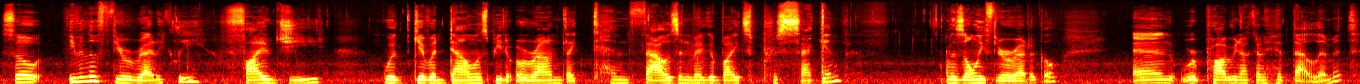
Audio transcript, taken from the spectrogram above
So even though theoretically 5G would give a download speed around like 10,000 megabytes per second. This is only theoretical, and we're probably not going to hit that limit.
